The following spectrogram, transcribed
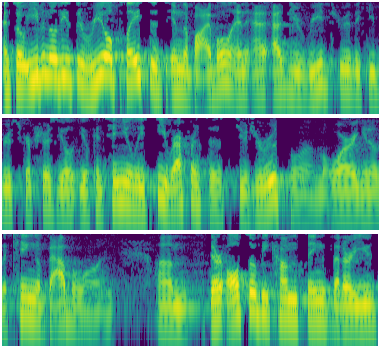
And so, even though these are real places in the Bible, and as you read through the Hebrew scriptures, you'll, you'll continually see references to Jerusalem or, you know, the king of Babylon, um, there also become things that are used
